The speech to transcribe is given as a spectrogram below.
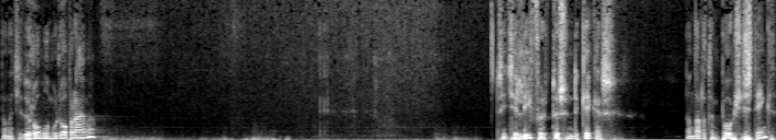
dan dat je de rommel moet opruimen? Zit je liever tussen de kikkers dan dat het een poosje stinkt?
